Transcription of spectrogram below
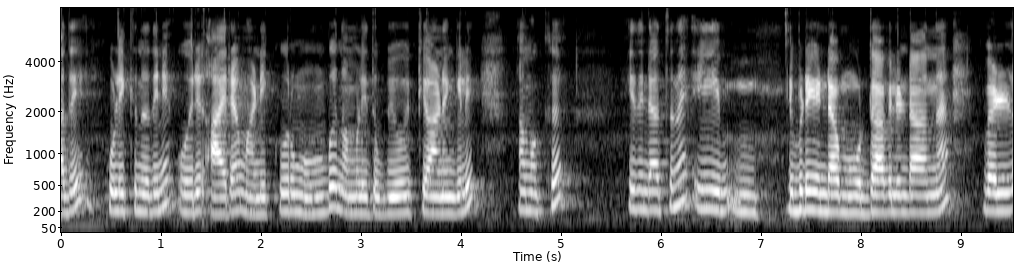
അത് കുളിക്കുന്നതിന് ഒരു അരമണിക്കൂർ മുമ്പ് നമ്മൾ ഇത് ഉപയോഗിക്കുകയാണെങ്കിൽ നമുക്ക് ഇതിന്റെ അകത്തുനിന്ന് ഈ ഇവിടെ ഉണ്ടാകും മൂർധാവിലുണ്ടാകുന്ന വെള്ള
